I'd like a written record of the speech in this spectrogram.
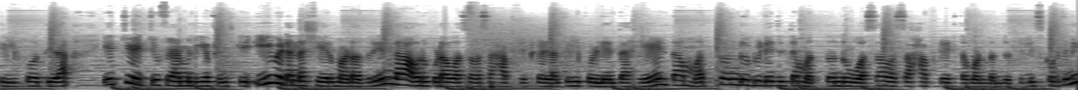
ತಿಳ್ಕೊತೀರಾ? ಹೆಚ್ಚು ಹೆಚ್ಚು ಫ್ಯಾಮಿಲಿಗೆ ಫ್ರೆಂಡ್ಸ್ಗೆ ಈ ವಿಡಿಯೋನ ಶೇರ್ ಮಾಡೋದ್ರಿಂದ ಅವರು ಕೂಡ ಹೊಸ ಹೊಸ ಅಪ್ಡೇಟ್ಗಳನ್ನ ತಿಳ್ಕೊಳ್ಳಿ ಅಂತ ಹೇಳ್ತಾ ಮತ್ತೊಂದು ವಿಡಿಯೋ ಜೊತೆ ಮತ್ತೊಂದು ಹೊಸ ಹೊಸ ಅಪ್ಡೇಟ್ ತೊಗೊಂಡು ಬಂದು ತಿಳಿಸ್ಕೊಡ್ತೀನಿ.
